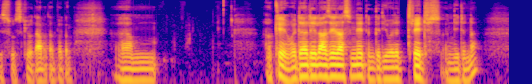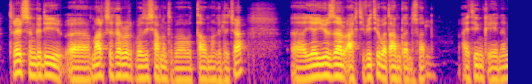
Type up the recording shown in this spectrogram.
እሱ እስኪወጣ መጠበቅ ነው። okay ወደ ሌላ ዜና ስንሄድ እንግዲህ ወደ Threads እንሂድና Threads እንግዲህ ማርክ ዙከርበርግ በዚህ ሳምንት በወጣው መግለጫ የ user activity ው በጣም ቀንሷል። I think ይህንን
